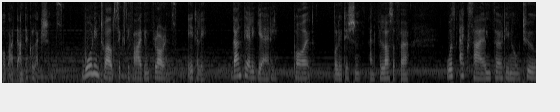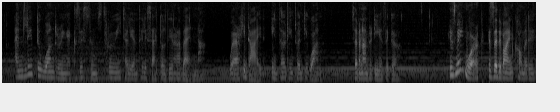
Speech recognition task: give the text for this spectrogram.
of our Dante collections. Born in 1265 in Florence, Italy, Dante Alighieri, poet, politician and philosopher, was exiled in 1302 and lived a wandering existence through Italy until he settled in Ravenna, where he died in 1321, 700 years ago. His main work is the Divine Comedy,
